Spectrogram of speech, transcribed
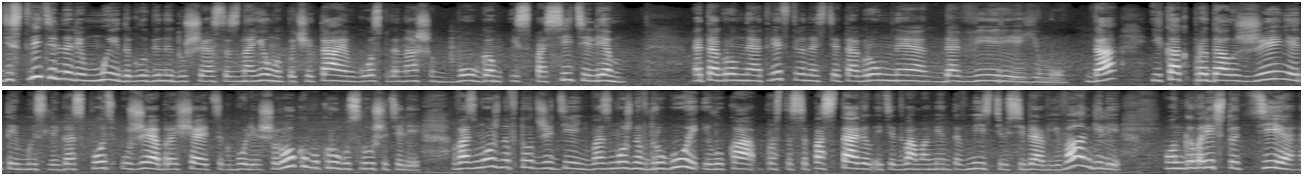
Действительно ли мы до глубины души осознаем и почитаем Господа нашим Богом и Спасителем? Это огромная ответственность, это огромное доверие Ему, да? И как продолжение этой мысли Господь уже обращается к более широкому кругу слушателей. Возможно, в тот же день, возможно, в другой, и Лука просто сопоставил эти два момента вместе у себя в Евангелии. Он говорит, что те,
